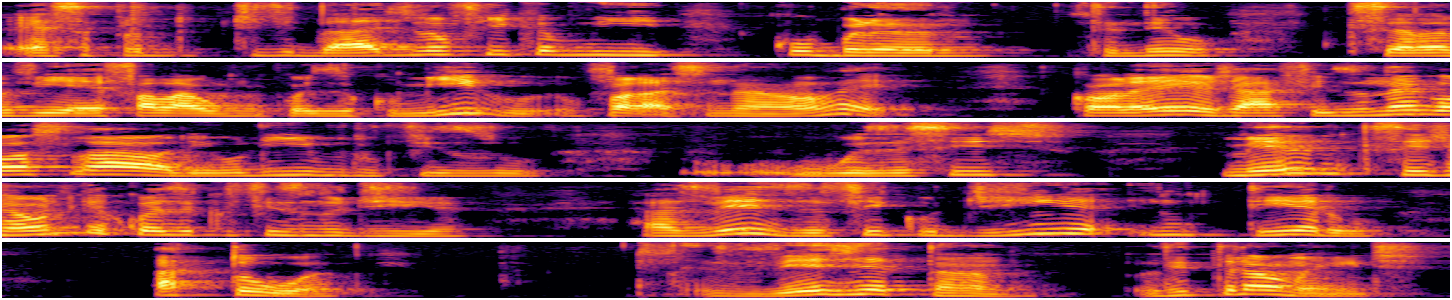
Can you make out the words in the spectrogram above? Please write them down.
Essa produtividade não fica me cobrando, entendeu? Porque se ela vier falar alguma coisa comigo, eu falar assim, não, velho, qual é? Eu já fiz um negócio lá, li o livro, fiz o, o exercício. Mesmo que seja a única coisa que eu fiz no dia. Às vezes eu fico o dia inteiro à toa, vegetando, literalmente.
